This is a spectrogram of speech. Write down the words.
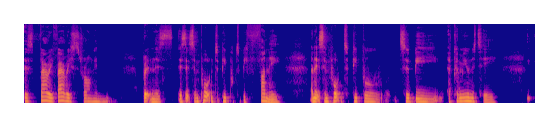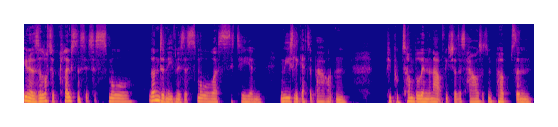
is very, very strong in Britain is is it's important to people to be funny, and it's important to people to be a community. You know, there's a lot of closeness. It's a small London, even is a smaller city, and you can easily get about, and people tumble in and out of each other's houses and pubs, and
